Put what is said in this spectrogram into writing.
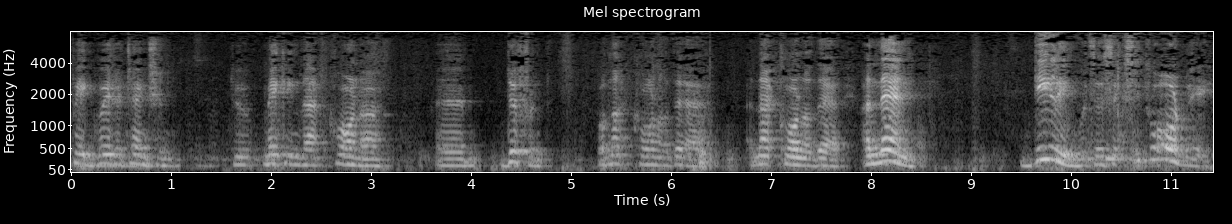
paid great attention to making that corner um, different from that corner there and that corner there. And then dealing with this extraordinary,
